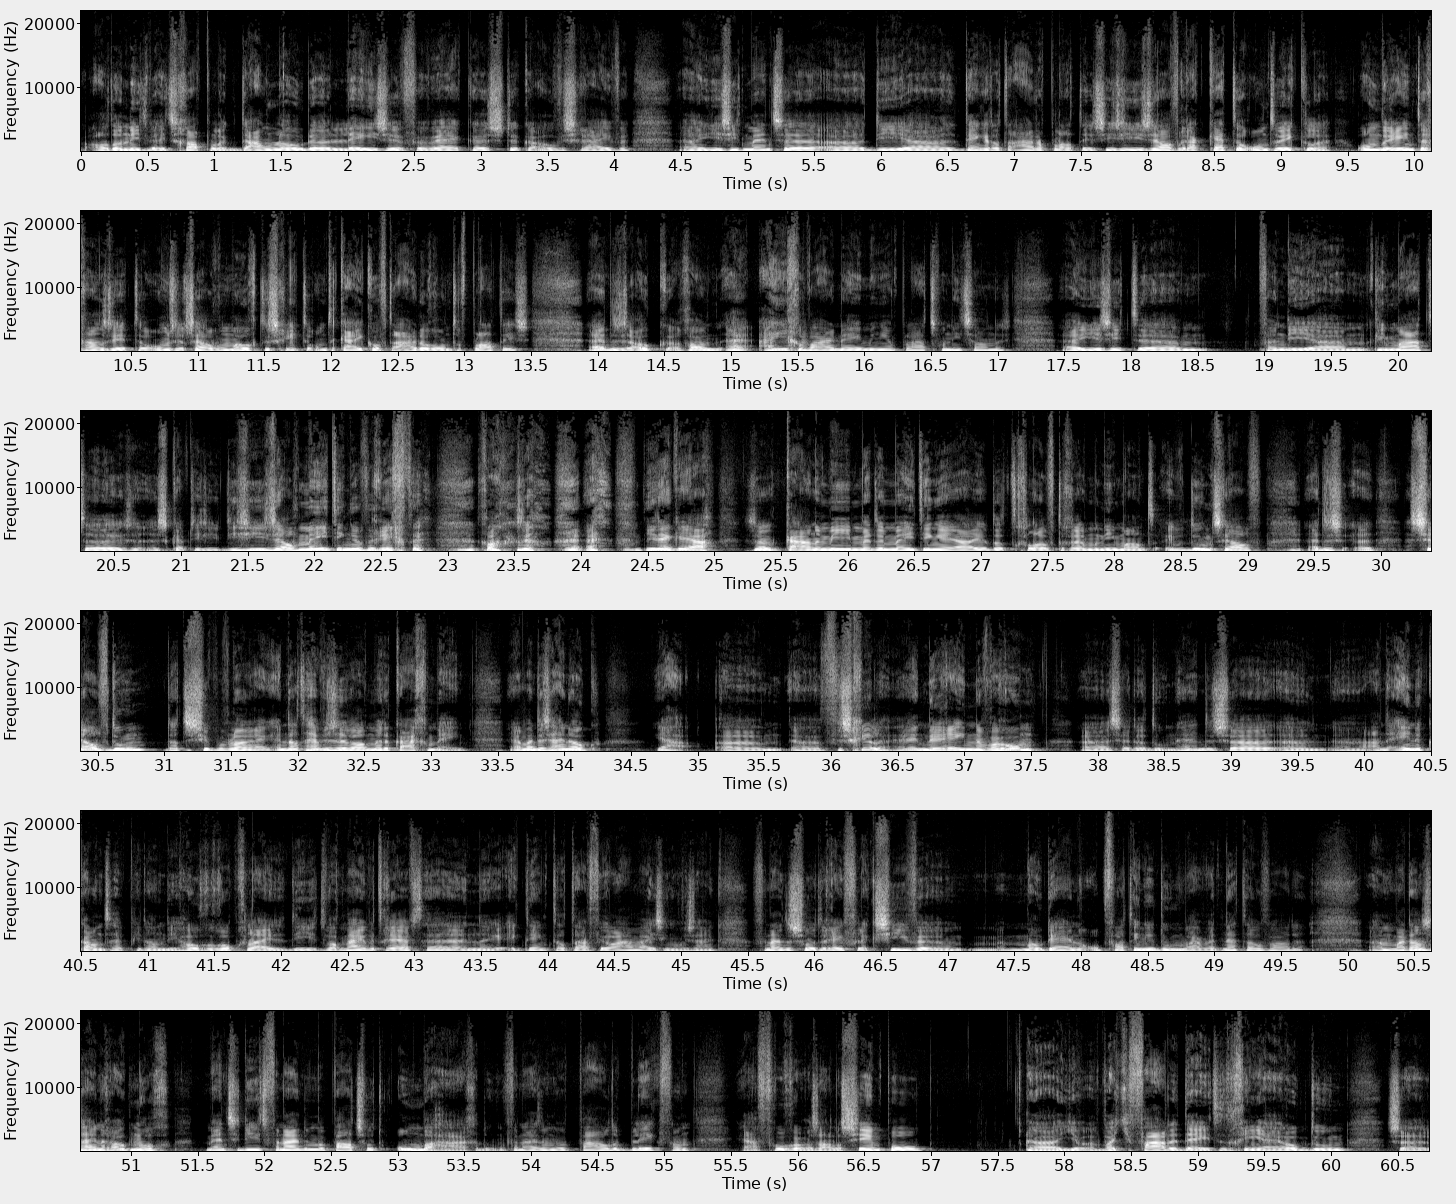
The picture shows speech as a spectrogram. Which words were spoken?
al dan niet wetenschappelijk downloaden, lezen, verwerken, stukken overschrijven. Uh, je ziet mensen uh, die uh, denken dat de aarde plat is. Je zelf raketten ontwikkelen om erin te gaan zitten, om zichzelf omhoog te schieten, om te kijken of de aarde rond of plat is. Hè, dus ook gewoon eigen waarneming in plaats van iets anders. je ziet... Um, van die um, klimaatskeptici, die zie je zelf metingen verrichten. Gewoon zo. Die denken, ja, zo'n KNMI met een metingen, ja, dat gelooft toch helemaal niemand. We doen het zelf. Dus uh, zelf doen, dat is super belangrijk. En dat hebben ze wel met elkaar gemeen. Maar er zijn ook ja, uh, uh, verschillen hè, in de redenen waarom uh, ze dat doen. Hè. Dus uh, aan de ene kant heb je dan die hoger opgeleiden die het wat mij betreft, hè, en ik denk dat daar veel aanwijzingen voor zijn, vanuit een soort reflexieve, moderne opvattingen doen, waar we het net over hadden. maar dan zijn er ook nog mensen die het vanuit een bepaald soort onbehagen doen. Vanuit een bepaalde blik van, ja, vroeger was alles simpel. Uh, je, wat je vader deed, dat ging jij ook doen.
